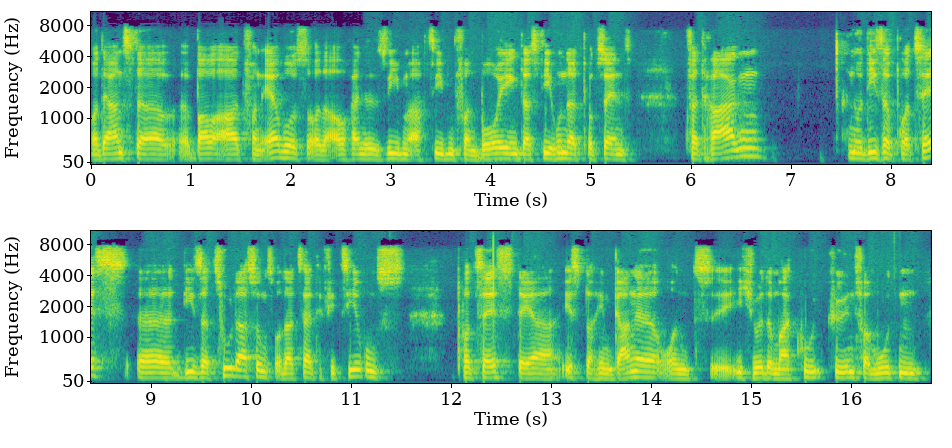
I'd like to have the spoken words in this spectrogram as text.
modernster äh, Bauart von Airbus oder auch eine 787 von Boeing, dass die 100 Prozent vertragen. Nur dieser Prozess, äh, dieser Zulassungs- oder Zertifizierungsprozess, der ist noch im Gange und ich würde mal kühn vermuten,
